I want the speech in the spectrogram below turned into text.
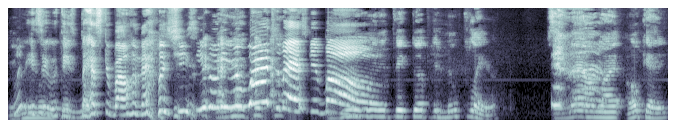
And What you is went it with these picked up- basketball analogies? You don't even picked watch up- You basketball. went and picked up your new player. So now I'm like, okay,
